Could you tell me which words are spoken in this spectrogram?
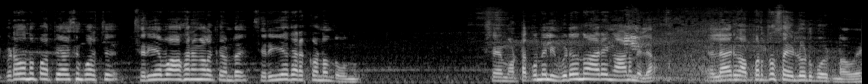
ഇവിടെ വന്നപ്പോൾ അത്യാവശ്യം കുറച്ച് ചെറിയ വാഹനങ്ങളൊക്കെ ഉണ്ട് ചെറിയ തിരക്കുണ്ടെന്ന് തോന്നുന്നു. പക്ഷേ മുട്ടക്കുന്നിൽ ഇവിടെ ഒന്നും ആരെയും കാണുന്നില്ല. എല്ലാവരും അപ്പുറത്തെ സൈഡിലോട്ട് പോയിട്ടുണ്ടാവേ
